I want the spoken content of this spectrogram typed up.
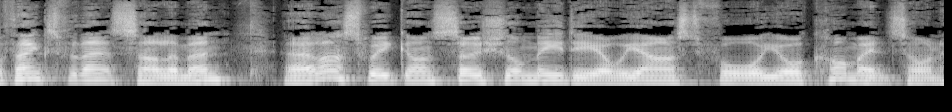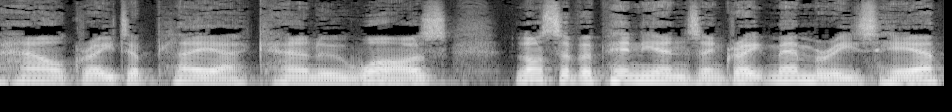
Well, thanks for that, Solomon. Uh, last week on social media, we asked for your comments on how great a player Kanu was. Lots of opinions and great memories here.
